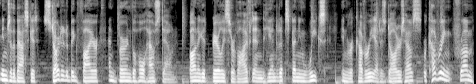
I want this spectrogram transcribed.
into the basket, started a big fire, and burned the whole house down. Vonnegut barely survived, and he ended up spending weeks in recovery at his daughter's house, recovering from,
